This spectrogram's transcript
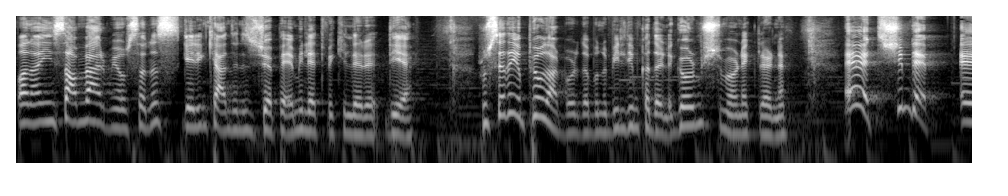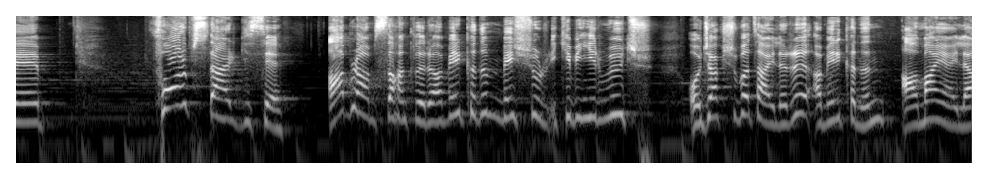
Bana insan vermiyorsanız gelin kendiniz cepheye milletvekilleri diye. Rusya'da yapıyorlar burada bunu bildiğim kadarıyla görmüştüm örneklerini. Evet şimdi e, Forbes dergisi Abrams tankları Amerika'nın meşhur 2023 Ocak-Şubat ayları Amerika'nın Almanya ile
